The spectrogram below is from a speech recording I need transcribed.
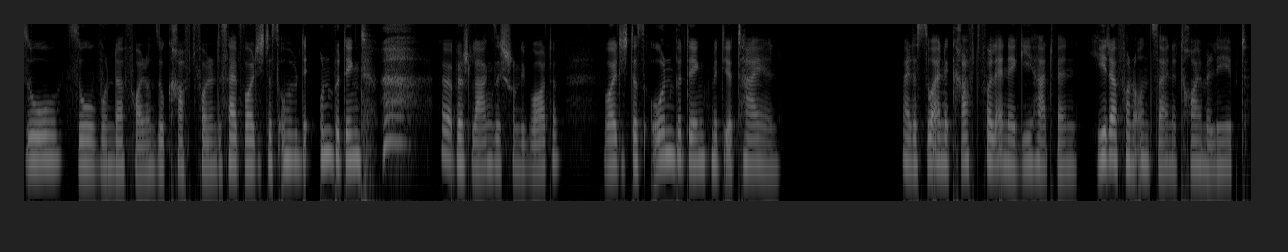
so, so wundervoll und so kraftvoll. Und deshalb wollte ich das unbedingt, überschlagen sich schon die Worte, wollte ich das unbedingt mit dir teilen. Weil das so eine kraftvolle Energie hat, wenn jeder von uns seine Träume lebt.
